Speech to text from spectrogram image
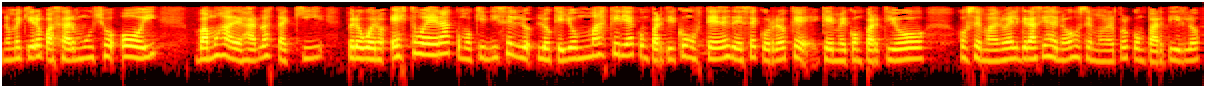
no me quiero pasar mucho hoy, vamos a dejarlo hasta aquí, pero bueno, esto era como quien dice lo, que yo más quería compartir con ustedes de ese correo que, me compartió José Manuel, gracias de nuevo José Manuel por compartirlo,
